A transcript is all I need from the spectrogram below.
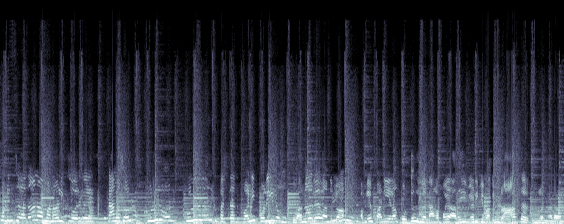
பொழிஞ்சாதான் நான் மணாலிக்கு வருவேன். நாங்க சொல்றோம் குளிரும் குளிரும் வெயிலுக்கு பத்தாது. பனி பொழியணும். வந்ததே வந்துட்டோம் அப்படியே பனியெல்லாம் கொட்டுதுங்க நாங்க போய் அதையும் வேடிக்கை பார்க்கணும் ஒரு ஆசை இருக்குங்களா மேடம்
